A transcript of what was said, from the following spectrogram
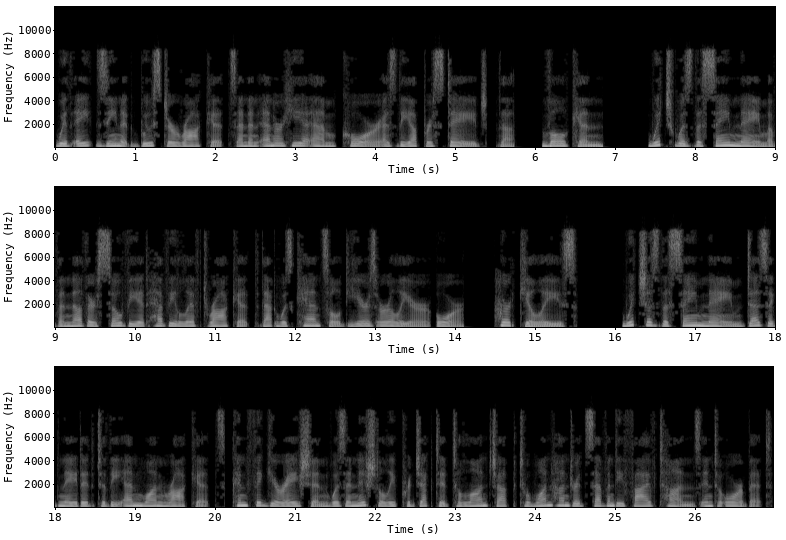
With eight Zenit booster rockets and an Energia M core as the upper stage, the Vulcan which was the same name of another Soviet heavy-lift rocket that was cancelled years earlier or Hercules which is the same name designated to the N-1 rockets configuration was initially projected to launch up to 175 tons into orbit.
